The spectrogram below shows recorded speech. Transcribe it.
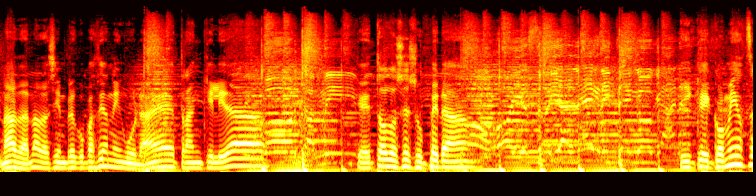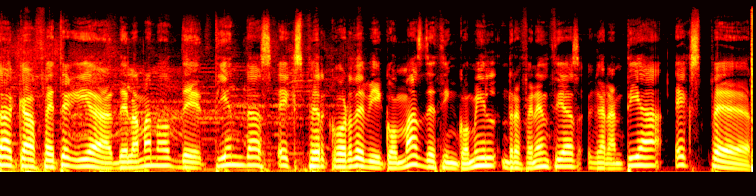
Nada, nada, sin preocupación ninguna, ¿eh? Tranquilidad, que todo se supera y que comienza Cafetería de la mano de Tiendas Expert Cordevi con más de 5.000 referencias garantía Expert.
